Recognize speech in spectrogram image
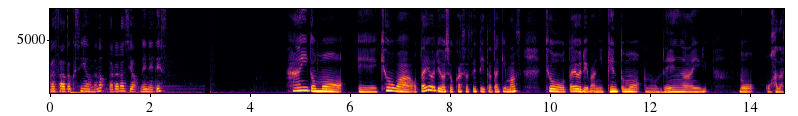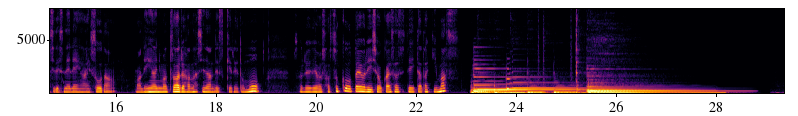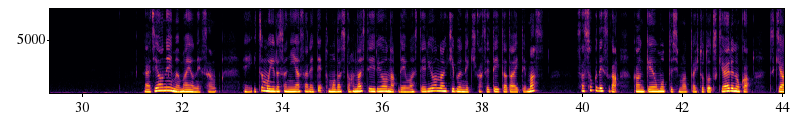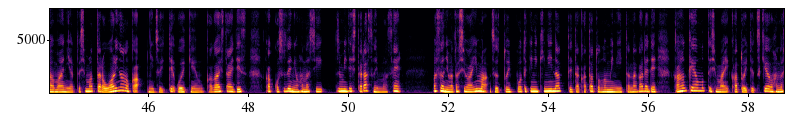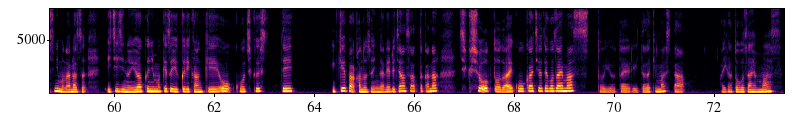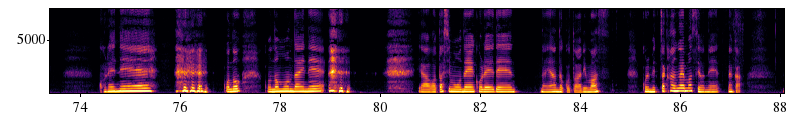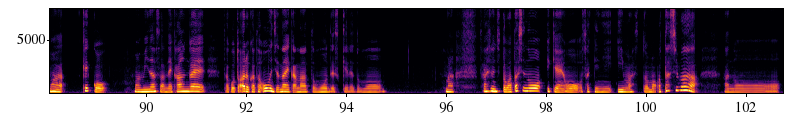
アラサー独身女のダララジオねねです。はいどうも、えー、今日はお便りを紹介させていただきます。今日お便りは2件ともあの恋愛のお話ですね。恋愛相談。まあ、恋愛にまつわる話なんですけれども。それでは早速お便り紹介させていただきます。ラジオネームマヨネさん、えー、いつもゆるさに癒されて友達と話しているような電話しているような気分で聞かせていただいてます。早速ですが関係を持ってしまった人と付き合えるのか付き合う前にやってしまったら終わりなのかについてご意見を伺いしたいです。かっこすでにお話済みでしたらすいません。まさに私は今ずっと一方的に気になってた方と飲みに行った流れで関係を持ってしまいかといって付き合う話にもならず一時の誘惑に負けずゆっくり関係を構築していけば彼女になれるチャンスあったかな。畜生と大公開中でございます。というお便りいただきました。ありがとうございます。これね。このこの問題ね。いや私もねこれで悩んだことあります。これめっちゃ考えますよね。なんかまあ結構まあ皆さんね考えたことある方多いんじゃないかなと思うんですけれどもまあ最初にちょっと私の意見を先に言いますと、まあ、私はあの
